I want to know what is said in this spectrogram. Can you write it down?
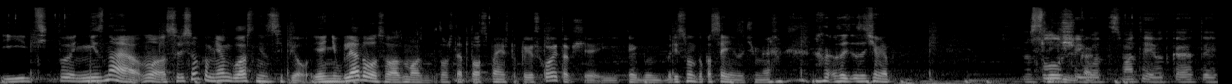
И, типа, не знаю, ну, с рисунком меня глаз не зацепил. Я не вглядывался, возможно, потому что я пытался понять, что происходит вообще, и, как бы, рисунка последний, зачем я... за- Зачем я... Ну слушай, вот смотри, вот когда ты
